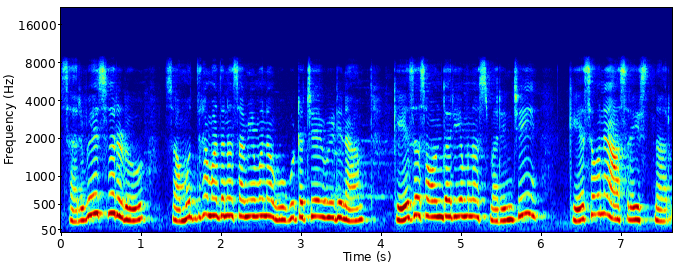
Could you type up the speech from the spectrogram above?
సర్వేశ్వరుడు సముద్రమదన సమయమున ఊగుటచే వీడిన కేశ సౌందర్యమును స్మరించి కేశవుని ఆశ్రయిస్తున్నారు.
